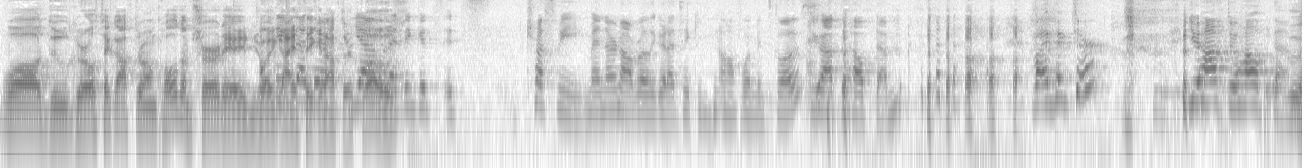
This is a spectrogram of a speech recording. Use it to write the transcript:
Well, do girls take off their own clothes? I'm sure they enjoy guys taking off their yeah, clothes. but I think it's it's. Trust me, men are not really good at taking off women's clothes. You have to help them. right, Victor? You have to help them.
